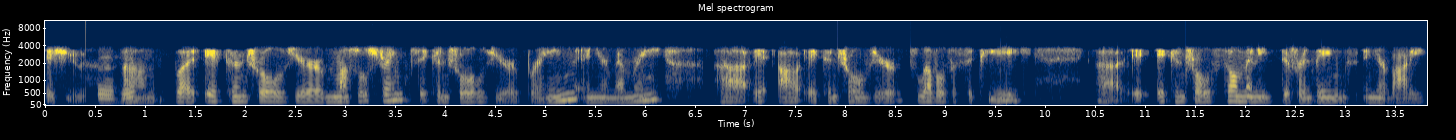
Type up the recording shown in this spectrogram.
issues. Mm-hmm. Um, but it controls your muscle strength, it controls your brain and your memory. Uh, it, uh, it controls your levels of fatigue. Uh, it, it controls so many different things in your body.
